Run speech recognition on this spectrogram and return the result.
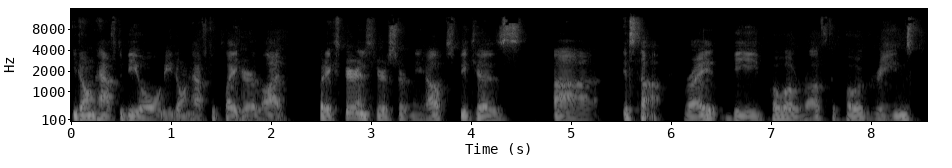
you don't have to be old, you don't have to play here a lot, but experience here certainly helps because uh, it's tough, right? The POA rough, the POA greens,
